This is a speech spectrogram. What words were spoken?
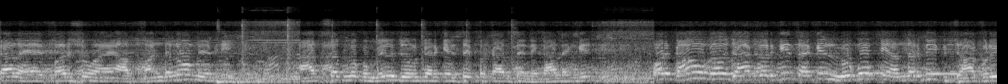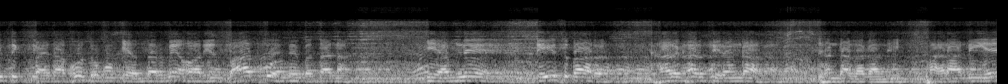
कल है, परसों है, आप मंडलों में भी आप सब लोग मिलजुल करके इसी प्रकार से निकालेंगे। और गाँव गाँव जा करके ताकि लोगों के अंदर में एक जागृति पैदा हो लोगों के अंदर में। और इस बात को हमें बताना कि हमने तीस बार घर घर तिरंगा झंडा लगानी, फहरानी है।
